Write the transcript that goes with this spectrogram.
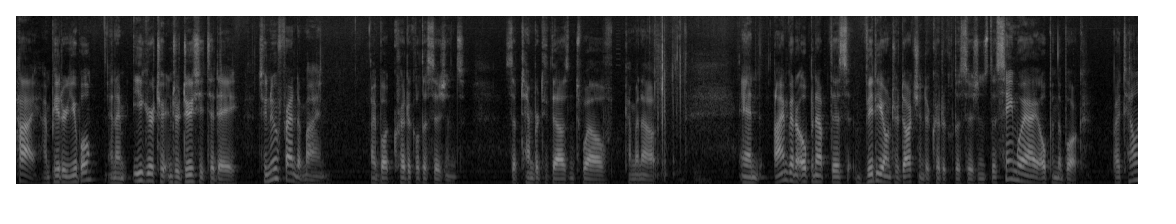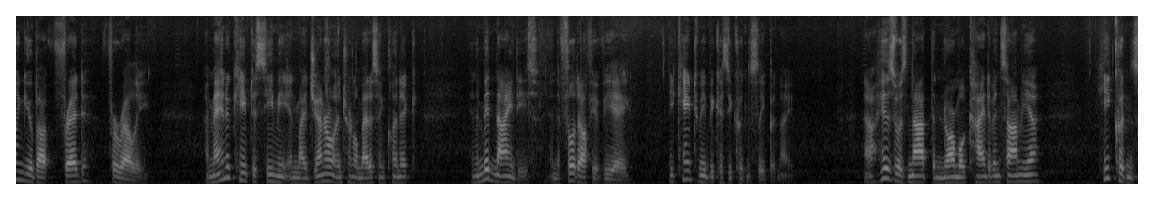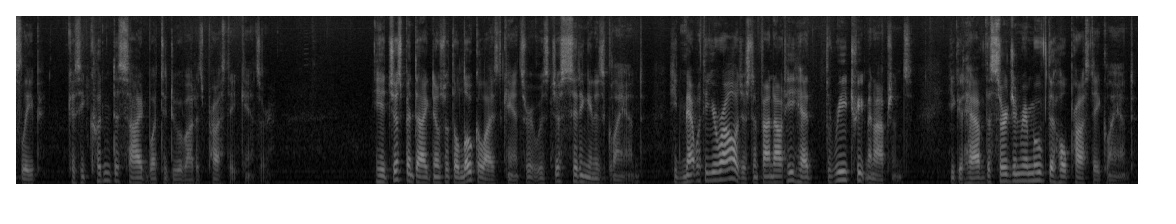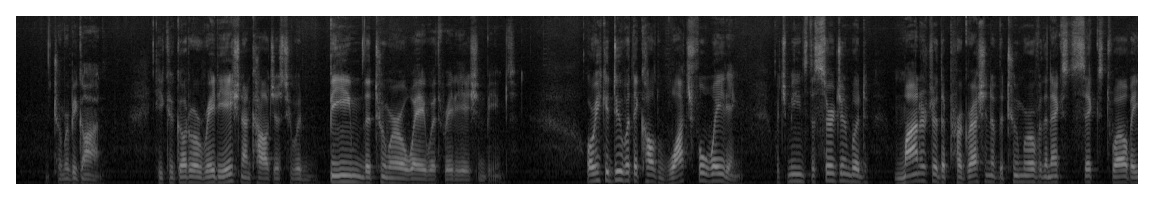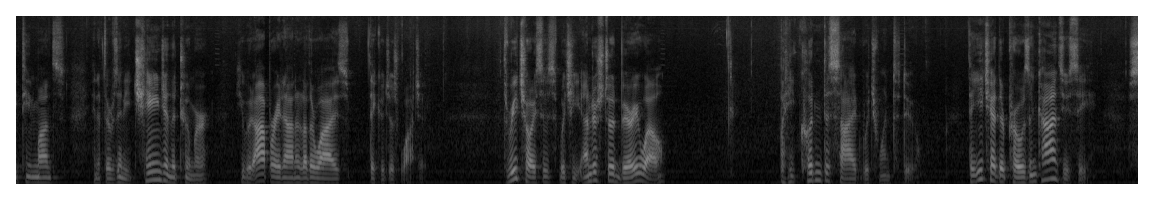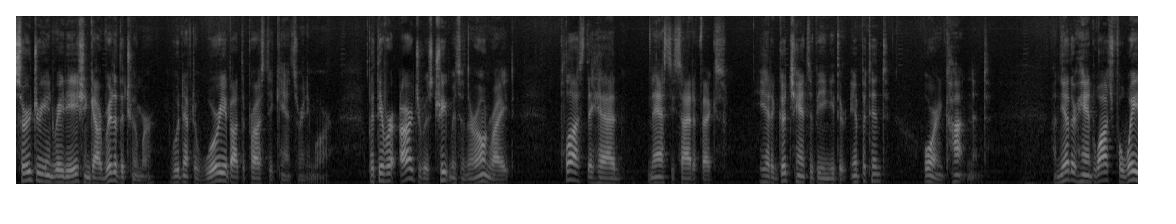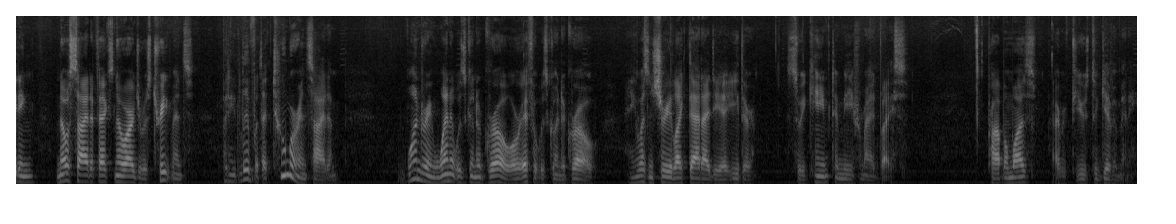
Hi, I'm Peter Ubel, and I'm eager to introduce you today to a new friend of mine, my book Critical Decisions, September 2012, coming out. And I'm going to open up this video introduction to critical decisions the same way I opened the book, by telling you about Fred Ferrelli, a man who came to see me in my general internal medicine clinic in the mid-90s in the Philadelphia VA. He came to me because he couldn't sleep at night. Now, his was not the normal kind of insomnia. He couldn't sleep because he couldn't decide what to do about his prostate cancer. He had just been diagnosed with a localized cancer. It was just sitting in his gland. He'd met with a urologist and found out he had three treatment options. He could have the surgeon remove the whole prostate gland, the tumor be gone. He could go to a radiation oncologist who would beam the tumor away with radiation beams. Or he could do what they called watchful waiting, which means the surgeon would monitor the progression of the tumor over the next 6, 12, 18 months, and if there was any change in the tumor, he would operate on it, otherwise they could just watch it. Three choices which he understood very well, but he couldn't decide which one to do. They each had their pros and cons, you see. Surgery and radiation got rid of the tumor. He wouldn't have to worry about the prostate cancer anymore. But they were arduous treatments in their own right, plus they had nasty side effects. He had a good chance of being either impotent or incontinent. On the other hand, watchful waiting, no side effects, no arduous treatments, but he'd live with a tumor inside him, wondering when it was going to grow or if it was going to grow. And he wasn't sure he liked that idea either. So he came to me for my advice. Problem was, I refused to give him any.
